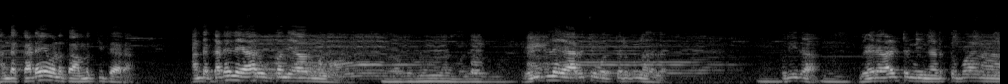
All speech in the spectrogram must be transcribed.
அந்த கடையை உனக்கு அமர்த்தி தரேன். அந்த கடையில் யார் உட்காந்து யார் மலையாளம் ரெண்டில் யாராச்சும் ஒருத்தர் இருக்கணும் அதில். புரியுதா? வேற ஆள்கிட்ட நீ நடத்துப்பா நான்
